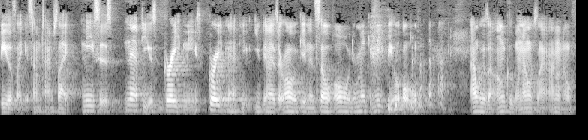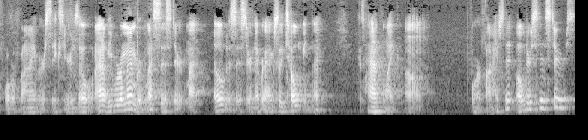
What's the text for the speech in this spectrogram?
feels like it sometimes. Like nieces, nephews, great niece, great nephew. You guys are all getting so old. You're making me feel old. I was an uncle when I was like, I don't know, four or five or six years old. I don't even remember. My sister, my oldest sister, never actually told me that. Because I have like, um, four or five si- older sisters.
